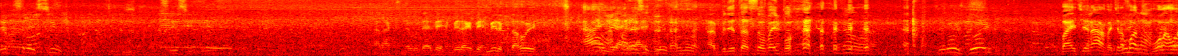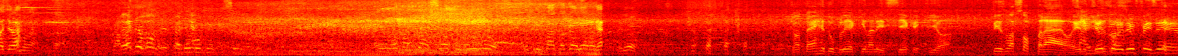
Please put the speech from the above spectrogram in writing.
Eu três, cinco. Seis, cinco. Caraca, esse nego der vermelho, é vermelho aqui da rua? Ai, ai, ai. aqui, quando- A habilitação vai embora. Não, ó. Zerou os dois. Vai tirar? Vai tirar foto? Vamos lá, vamos lá tirar. Já vai devolver, vai devolver pro. Aí eu vou bater a selfie vou- vou brincar com a galera. Entendeu? JR dublê aqui na lei seca aqui, ó. Fez um assoprar, ó. Ele Sargento fez um... Rodrigo fez é,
